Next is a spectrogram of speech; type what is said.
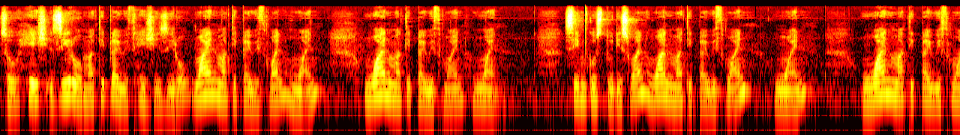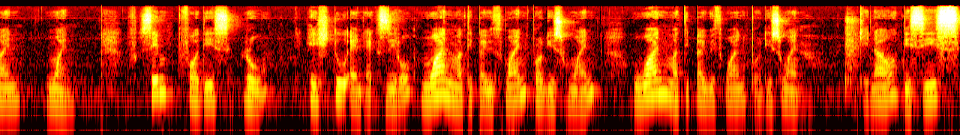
So h0 multiply with h0, 1 multiply with 1, 1. 1 multiply with 1, 1. Same goes to this one, 1 multiply with 1, 1. 1 multiply with 1, 1. Same for this row, h2 and x0. 1 multiply with 1 produce 1. 1 multiply with 1 produce 1. Okay, now this is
